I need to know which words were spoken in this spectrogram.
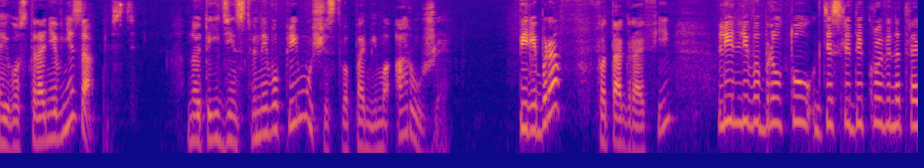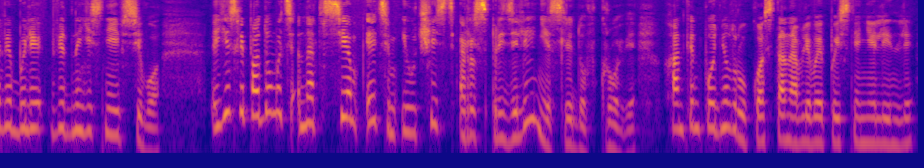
его стороне внезапность. Но это единственное его преимущество, помимо оружия. Перебрав фотографии, Линли выбрал ту, где следы крови на траве были видны яснее всего. Если подумать над всем этим и учесть распределение следов крови, Ханкин поднял руку, останавливая пояснение Линли.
